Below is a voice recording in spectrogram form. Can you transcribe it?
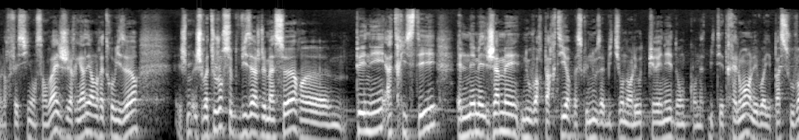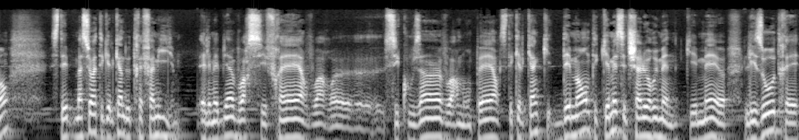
leur fait signe, on s'en va. Et j'ai regardé dans le rétroviseur je, vois toujours ce visage de ma sœur euh, peiné, attristé. Elle n'aimait jamais nous voir partir parce que nous habitions dans les Hautes-Pyrénées, donc on habitait très loin, on les voyait pas souvent. C'était, ma sœur était quelqu'un de très famille. Elle aimait bien voir ses frères, voir euh, ses cousins, voir mon père. C'était quelqu'un qui d'aimante et qui aimait cette chaleur humaine, qui aimait euh, les autres et,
